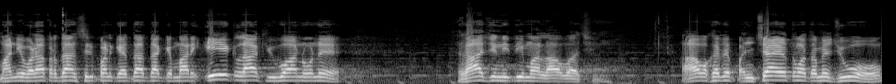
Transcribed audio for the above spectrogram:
માન્ય વડાપ્રધાન શ્રી પણ કહેતા હતા કે મારે એક લાખ યુવાનોને રાજનીતિમાં લાવવા છે. આ વખતે પંચાયતમાં તમે જુઓ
